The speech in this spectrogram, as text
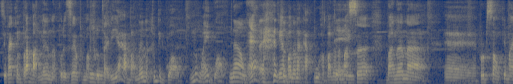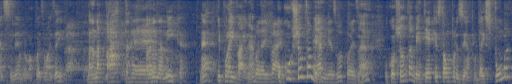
Você vai comprar banana, por exemplo, numa uhum. frutaria, ah, a banana tudo igual. Não é igual. Não. Né? É Tem a banana caturra, banana Tem. maçã, banana. É, produção, o que mais? Você lembra? Alguma coisa mais aí? Prata. Banana prata, é. banana nica né? E por aí vai, né? Por aí vai. O colchão também. É a mesma coisa. Né? O colchão também tem a questão, por exemplo, da espuma,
